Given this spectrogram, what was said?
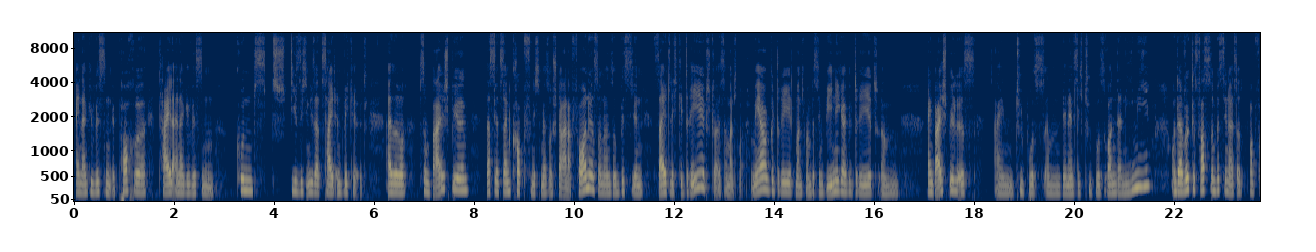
einer gewissen Epoche, Teil einer gewissen Kunst, die sich in dieser Zeit entwickelt. Also zum Beispiel, dass jetzt sein Kopf nicht mehr so starr nach vorne ist, sondern so ein bisschen seitlich gedreht. Da ist er manchmal mehr gedreht, manchmal ein bisschen weniger gedreht. Ähm, ein Beispiel ist ein Typus, ähm, der nennt sich Typus Rondanini. Und da wirkt es fast so ein bisschen, als ob,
